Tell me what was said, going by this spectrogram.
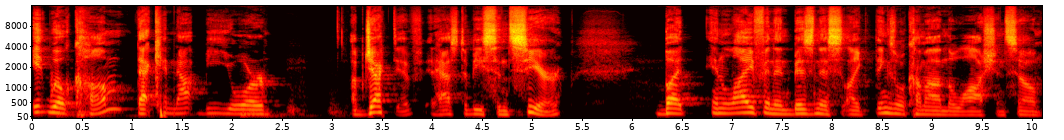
It will come. That cannot be your objective. It has to be sincere. But in life and in business, like things will come out in the wash. And so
